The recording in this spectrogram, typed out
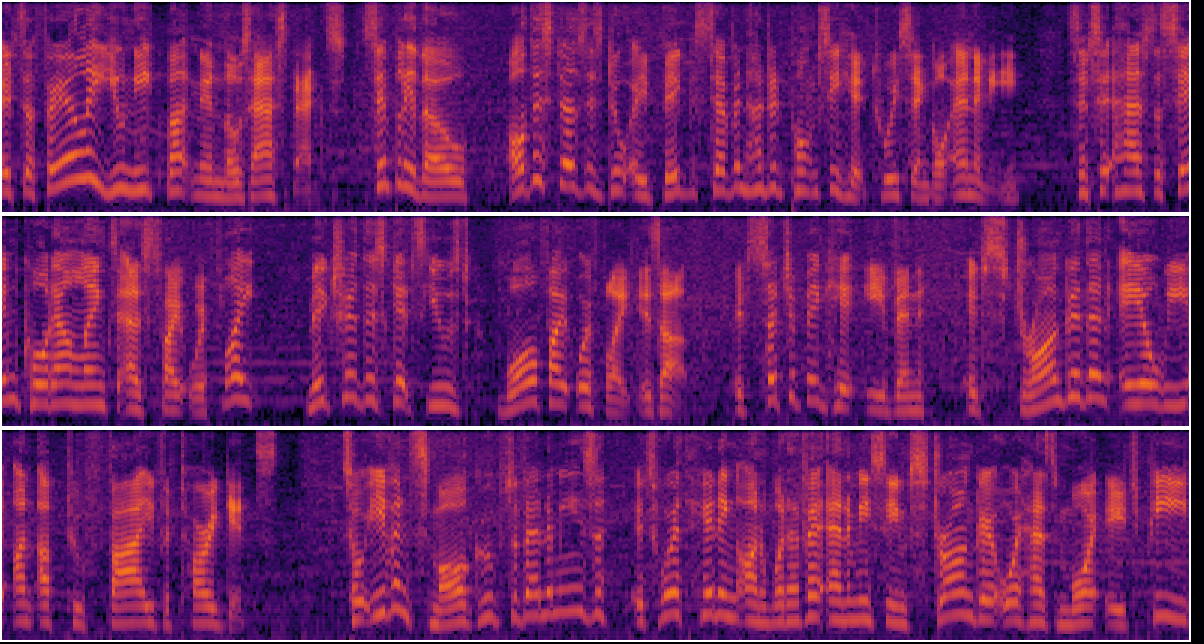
It's a fairly unique button in those aspects. Simply though, all this does is do a big 700 potency hit to a single enemy. Since it has the same cooldown lengths as Fight or Flight, Make sure this gets used while Fight or Flight is up. It's such a big hit even, it's stronger than AoE on up to 5 targets. So even small groups of enemies, it's worth hitting on whatever enemy seems stronger or has more HP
